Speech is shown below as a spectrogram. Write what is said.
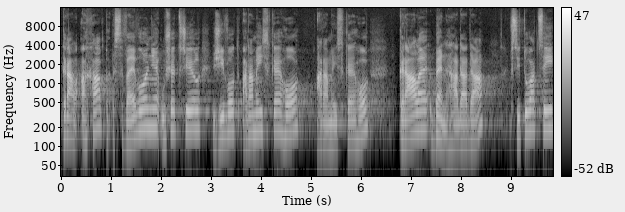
Král Achab svévolně ušetřil život aramejského, aramejského krále Ben Hadada v situaci,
